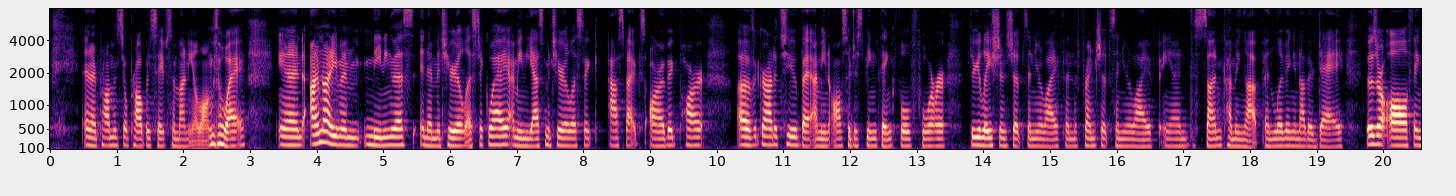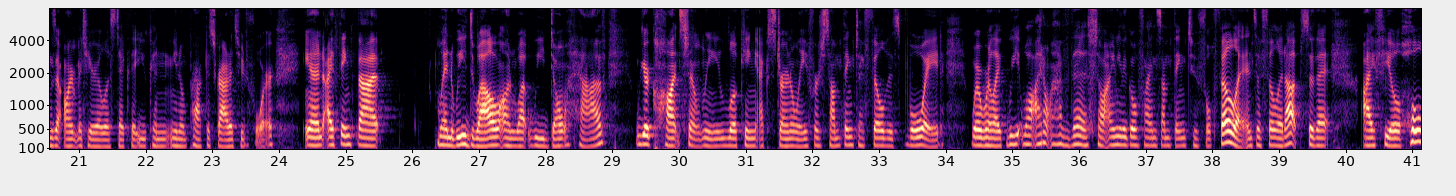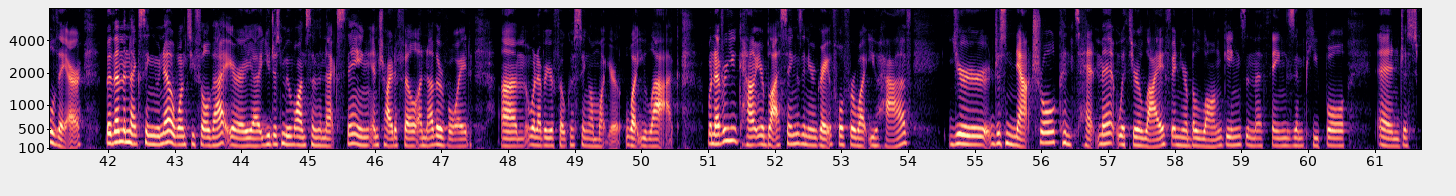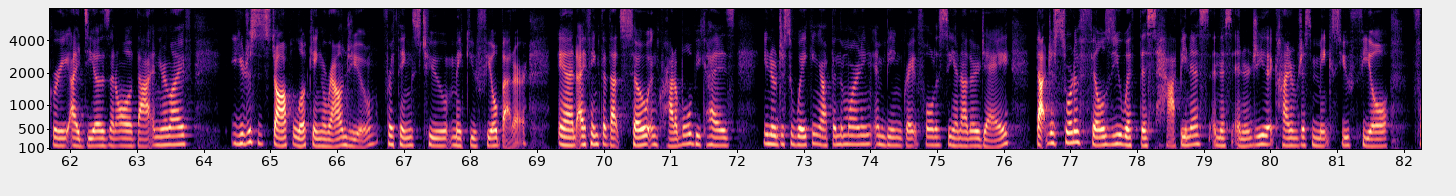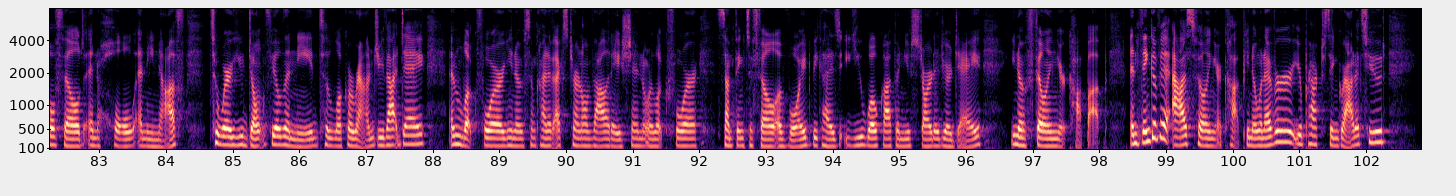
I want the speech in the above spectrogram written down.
and i promise you'll probably save some money along the way and I'm not even meaning this in a materialistic way. I mean, yes, materialistic aspects are a big part of gratitude, but I mean, also just being thankful for the relationships in your life and the friendships in your life and the sun coming up and living another day. Those are all things that aren't materialistic that you can, you know, practice gratitude for. And I think that when we dwell on what we don't have, we are constantly looking externally for something to fill this void where we're like we well I don't have this so I need to go find something to fulfill it and to fill it up so that I feel whole there. But then the next thing you know, once you fill that area, you just move on to the next thing and try to fill another void. Um, whenever you're focusing on what you're what you lack, whenever you count your blessings and you're grateful for what you have, your just natural contentment with your life and your belongings and the things and people and just great ideas and all of that in your life, you just stop looking around you for things to make you feel better. And I think that that's so incredible because, you know, just waking up in the morning and being grateful to see another day, that just sort of fills you with this happiness and this energy that kind of just makes you feel fulfilled and whole and enough to where you don't feel the need to look around you that day and look for, you know, some kind of external validation or look for something to fill a void because you woke up and you started your day, you know, filling your cup up. And think of it as filling your cup. You know, whenever you're practicing gratitude,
